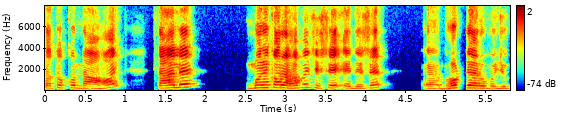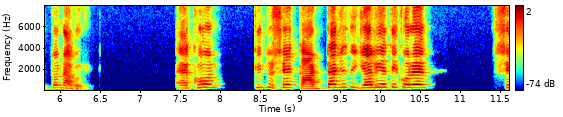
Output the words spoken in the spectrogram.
ততক্ষণ না হয়, তাহলে মনে করা হবে যে সে এদেশের ভোট দেওয়ার উপযুক্ত নাগরিক। এখন কিন্তু সে কার্ডটা যদি জালিয়াতি করে সে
